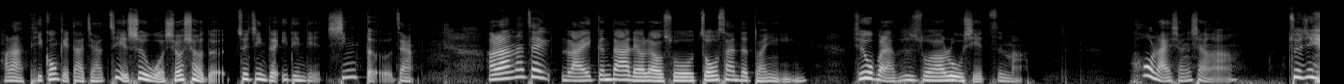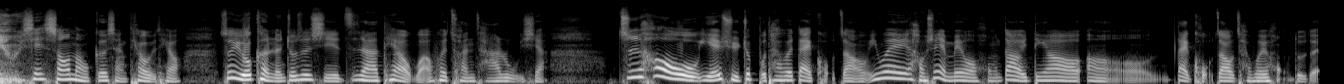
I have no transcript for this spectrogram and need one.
好啦，提供给大家，这也是我小小的最近的一点点心得。这样好啦，那再来跟大家聊聊说周三的短影音。其实我本来不是说要录写字吗？后来想想啊，最近有一些烧脑歌想跳一跳，所以有可能就是写字啊、跳舞啊会穿插录一下。之后也许就不太会戴口罩，因为好像也没有红到一定要呃戴口罩才会红，对不对？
